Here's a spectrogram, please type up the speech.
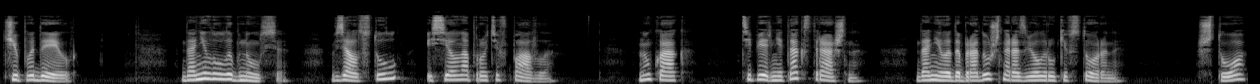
Чип и Дейл». Данила улыбнулся, взял стул и сел напротив Павла. «Ну как? Теперь не так страшно?» Данила добродушно развел руки в стороны. «Что?»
